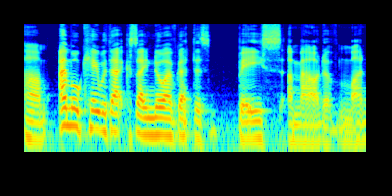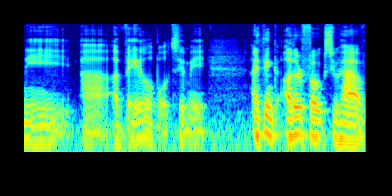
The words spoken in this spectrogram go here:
um, I'm okay with that because I know I've got this base amount of money uh, available to me. I think other folks who have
